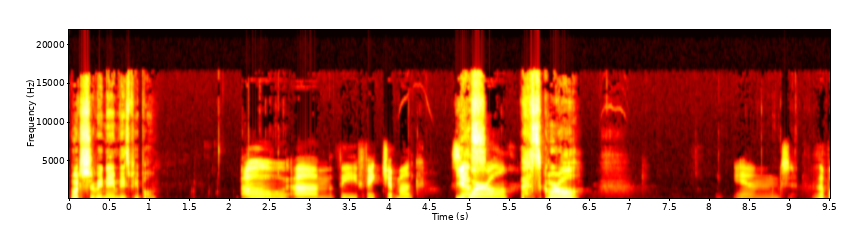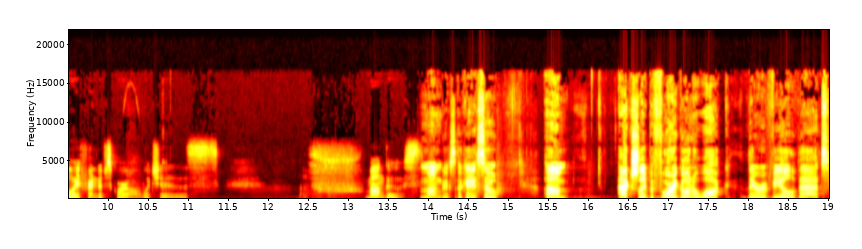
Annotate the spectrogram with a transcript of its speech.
what should we name these people Oh, um, the fake chipmunk, Yes. squirrel, Squirrel. and the boyfriend of squirrel, which is mongoose. Mongoose. Okay, so um actually before I go on a walk, they reveal that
